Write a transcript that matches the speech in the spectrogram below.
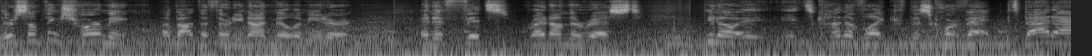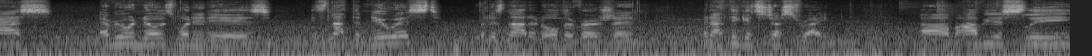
there's something charming about the 39 millimeter and it fits right on the wrist. You know, it, it's kind of like this Corvette. It's badass. Everyone knows what it is. It's not the newest, but it's not an older version. And I think it's just right. Um, obviously,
